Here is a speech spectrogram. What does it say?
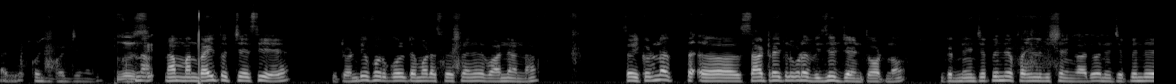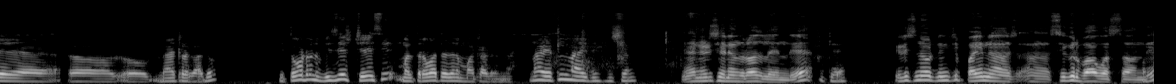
అది కొంచెం కట్ చేయండి. నా మన రైతు వచ్చేసి ఈ twenty four gold tomato special అనేది వాడినా అన్న. సో ఇక్కడున్న సాటి రైతులు కూడా విజిట్ చేయండి తోటను. ఇక్కడ నేను చెప్పింది ఫైనల్ విషయం కాదు నేను చెప్పింది మ్యాటర్ కాదు. ఈ తోటను విజిట్ చేసి మళ్ళీ తర్వాత ఏదైనా మాట్లాడండి నా ఎట్లా నా ఇది విషయం? నేను ఇడిచి ఎనిమిది రోజులు అయింది ఓకే ఇడిచినోటి నుంచి పైన సిగురు బాగా వస్తా ఉంది.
